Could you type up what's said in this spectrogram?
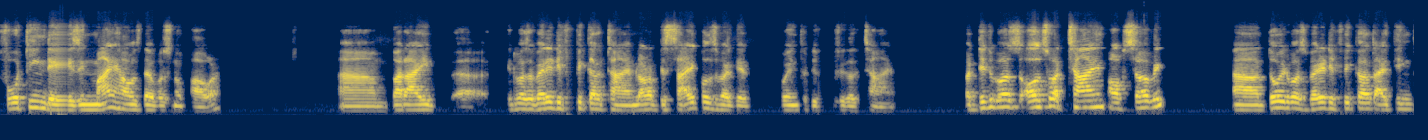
14 days in my house there was no power. Um, but I, uh, it was a very difficult time. A lot of disciples were get, going through difficult time. But it was also a time of serving. Uh, though it was very difficult, I think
